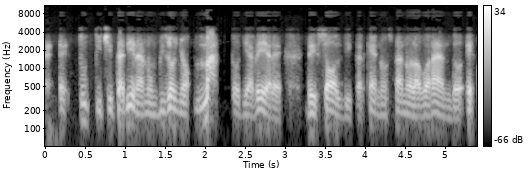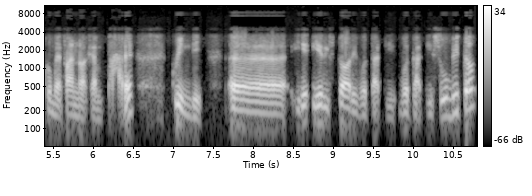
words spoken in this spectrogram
eh, eh, tutti i cittadini hanno un bisogno matto di avere dei soldi perché non stanno lavorando e come fanno a campare. Quindi eh, i, i, ristori votati, votati subito,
